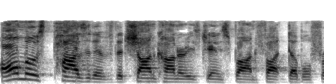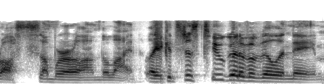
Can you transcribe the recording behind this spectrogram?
almost positive that Sean Connery's James Bond fought Double Frost somewhere along the line. Like it's just too good of a villain name.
